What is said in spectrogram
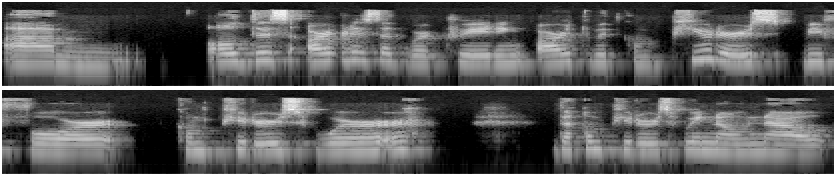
um, all these artists that were creating art with computers before computers were the computers we know now.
